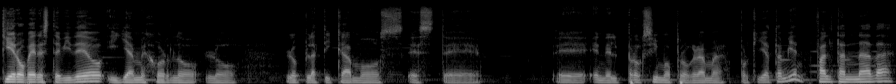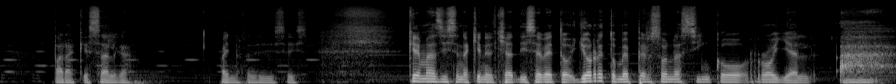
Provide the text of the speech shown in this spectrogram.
quiero ver este video y ya mejor lo, lo, platicamos este, eh, en el próximo programa, porque ya también falta nada para que salga Final Fantasy XVI. ¿Qué más dicen aquí en el chat? Dice Beto, yo retomé Persona 5 Royal. Ah,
